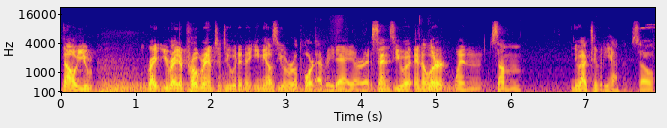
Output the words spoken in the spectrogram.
no, you write you write a program to do it, and it emails you a report every day, or it sends you an alert when some new activity happens. So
